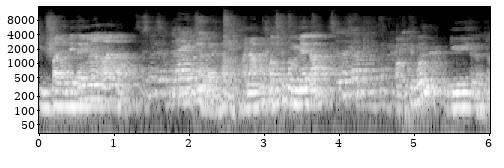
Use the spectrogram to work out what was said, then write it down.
يبقى determinant ولا انا هاخد فانكشن اوميجا فانكشن ديوري ثلاثة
